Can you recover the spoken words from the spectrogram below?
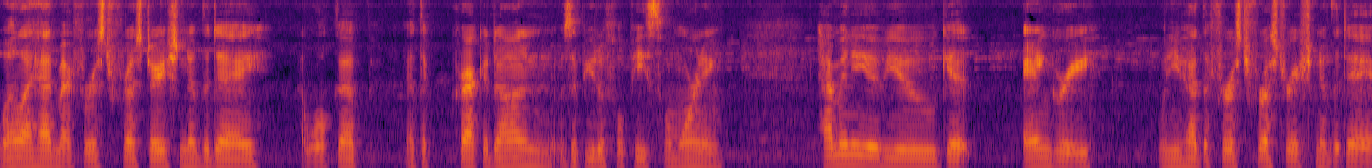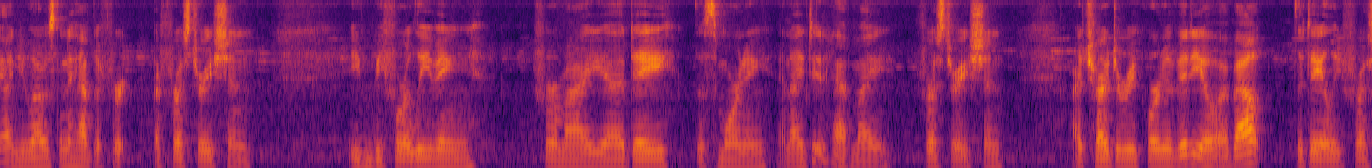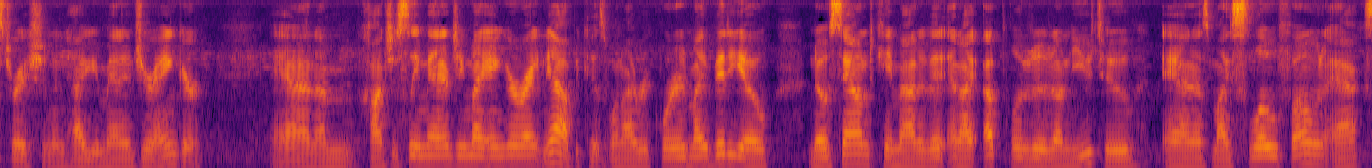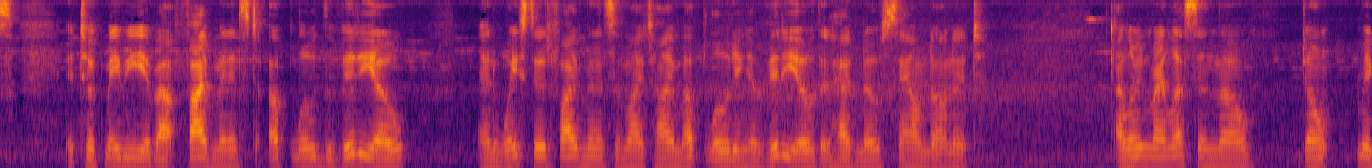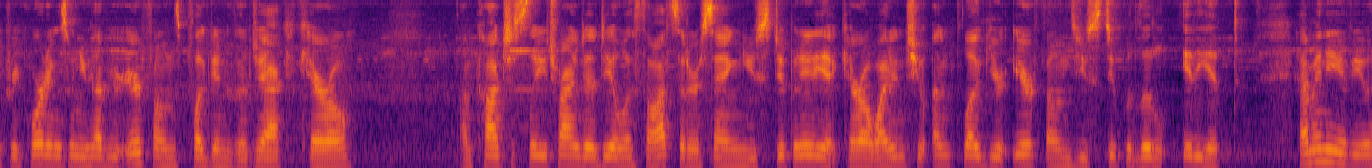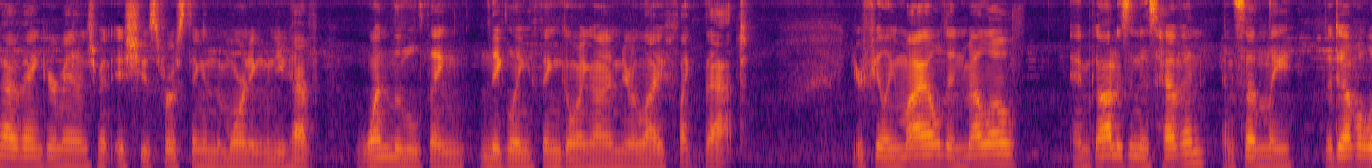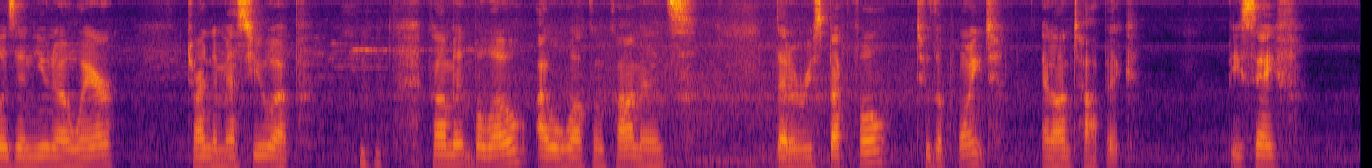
Well, I had my first frustration of the day. I woke up at the crack of dawn and it was a beautiful, peaceful morning. How many of you get angry when you had the first frustration of the day? I knew I was going to have the fr- a frustration even before leaving for my uh, day this morning, and I did have my frustration. I tried to record a video about the daily frustration and how you manage your anger. And I'm consciously managing my anger right now because when I recorded my video, no sound came out of it and I uploaded it on YouTube. And as my slow phone acts, it took maybe about five minutes to upload the video and wasted five minutes of my time uploading a video that had no sound on it. I learned my lesson though. Don't make recordings when you have your earphones plugged into the jack, Carol. I'm consciously trying to deal with thoughts that are saying, You stupid idiot, Carol, why didn't you unplug your earphones, you stupid little idiot? How many of you have anger management issues first thing in the morning when you have one little thing, niggling thing going on in your life like that? You're feeling mild and mellow, and God is in his heaven, and suddenly the devil is in you know where, trying to mess you up. Comment below. I will welcome comments that are respectful, to the point, and on topic. Be safe.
